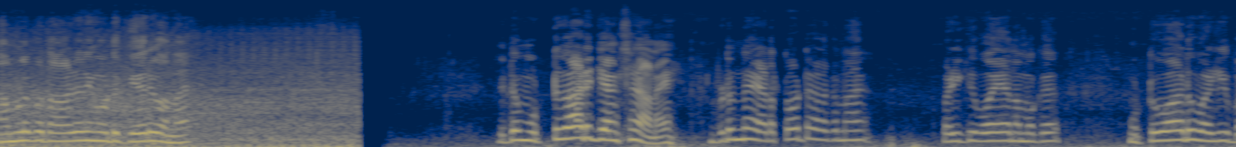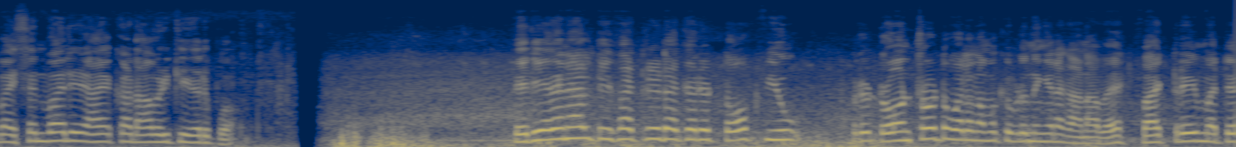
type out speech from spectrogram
നമ്മളിപ്പോൾ താഴെ ഇങ്ങോട്ട് കയറി വന്നേ. ഇത് മുട്ടുകാട് ജംഗ്ഷനാണേ. ഇവിടുന്ന് ഇടത്തോട്ട് കിടക്കുന്ന വഴിക്ക് പോയാൽ നമുക്ക് മുട്ടുകാട് വഴി ബൈസൻ വാലി ആ വഴിക്ക് കയറി പോവാം. പെരിയകനാൽ ടീ ഫാക്ടറിയുടെ ഒക്കെ ഒരു ടോപ്പ് വ്യൂ ഒരു ഡ്രോൺ ഷോട്ട് പോലെ നമുക്ക് ഇവിടുന്ന് ഇങ്ങനെ കാണാവേ. ഫാക്ടറിയും മറ്റ്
